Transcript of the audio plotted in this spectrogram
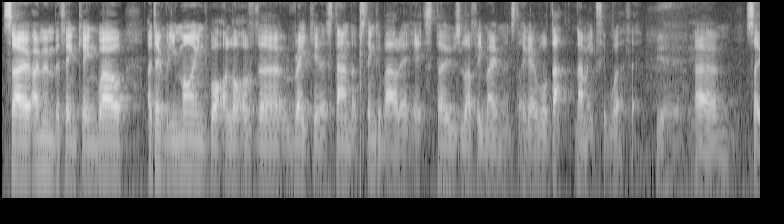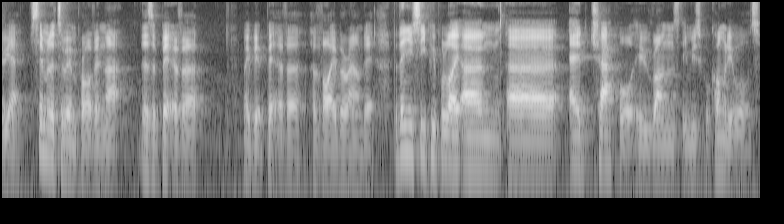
So I remember thinking, well, I don't really mind what a lot of the regular stand-ups think about it. It's those lovely moments that I go, well, that that makes it worth it. Yeah. yeah. Um, so yeah, similar to improv in that there's a bit of a maybe a bit of a, a vibe around it. But then you see people like um, uh, Ed Chappell who runs the Musical Comedy Awards.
